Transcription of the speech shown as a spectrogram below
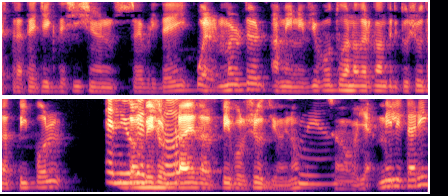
strategic decisions every day. Well, murdered, I mean, if you go to another country to shoot at people, And you don't get be shot. surprised that people shoot you, you know? Yeah. So, yeah, military,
